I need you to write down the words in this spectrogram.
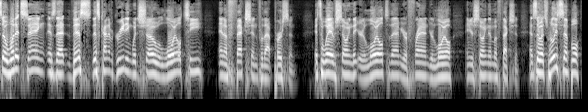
so what it's saying is that this this kind of greeting would show loyalty and affection for that person. It's a way of showing that you're loyal to them, you're a friend, you're loyal, and you're showing them affection. And so it's really simple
